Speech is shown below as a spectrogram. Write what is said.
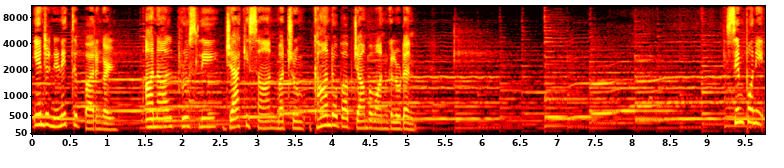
என்று நினைத்து பாருங்கள். ஆனால் ப்ரூஸ்லி ஜாக்கி சான் மற்றும் காண்டோபாப் ஜாம்பவான்களுடன் சிம்போனி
